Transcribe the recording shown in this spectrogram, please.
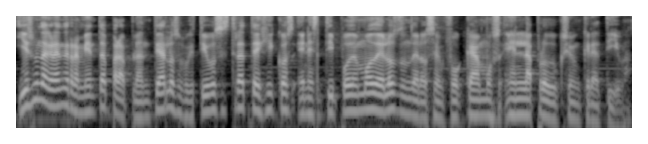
Y es una gran herramienta para plantear los objetivos estratégicos en este tipo de modelos donde nos enfocamos en la producción creativa.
